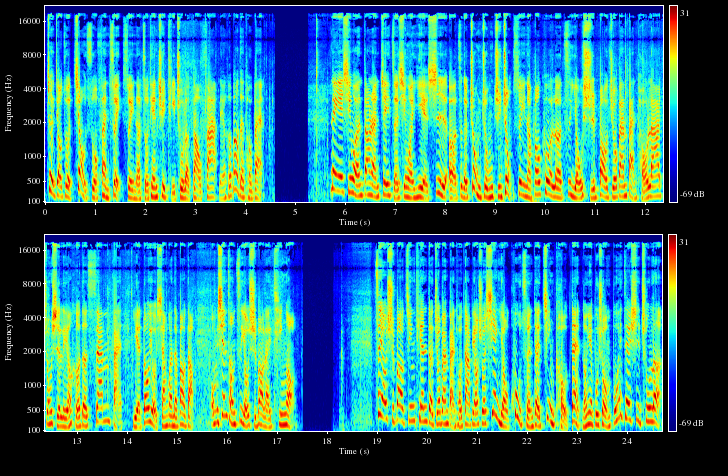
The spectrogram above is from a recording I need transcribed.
这叫做教唆犯罪。所以呢，昨天去提出了告发。联合报的头版内页新闻，当然这一则新闻也是呃这个重中之重。所以呢，包括了自由时报九版版头啦，中时联合的三版也都有相关的报道。我们先从自由时报来听哦。自由时报今天的九版版头大标说，现有库存的进口蛋，农业部说我们不会再释出了。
